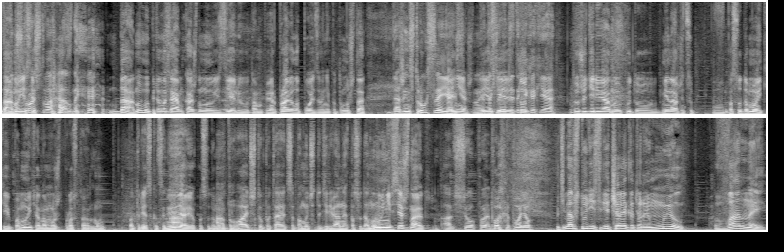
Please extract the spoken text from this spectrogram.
Да, но если- устройства разные. Да, ну мы прилагаем каждому изделию, там, например, правила пользования, потому что Даже инструкция есть. Конечно, Для если таких, тут- как я. ту же деревянную какую-то минажницу в посудомойке помыть, она может просто, ну, потрескаться. Нельзя ее А посудомойке. бывает, что пытаются помыть что-то деревянное в посудомойке. Ну, не все же знают. А, все, понял. У тебя в студии сидит человек, который мыл в ванной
